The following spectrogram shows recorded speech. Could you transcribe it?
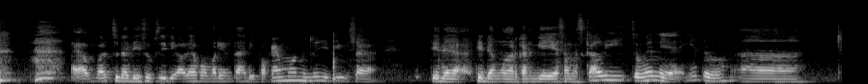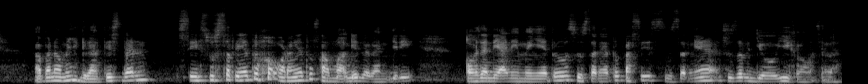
apa sudah disubsidi oleh pemerintah di Pokemon itu jadi bisa tidak tidak mengeluarkan biaya sama sekali. Cuman ya itu uh, apa namanya gratis dan si susternya tuh orangnya tuh sama gitu kan. Jadi kalau misalnya di animenya itu susternya tuh pasti susternya suster Joey kalau nggak salah.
